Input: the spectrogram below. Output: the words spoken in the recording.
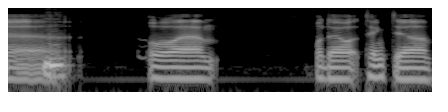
Eh, Mm. Och, och då tänkte jag,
